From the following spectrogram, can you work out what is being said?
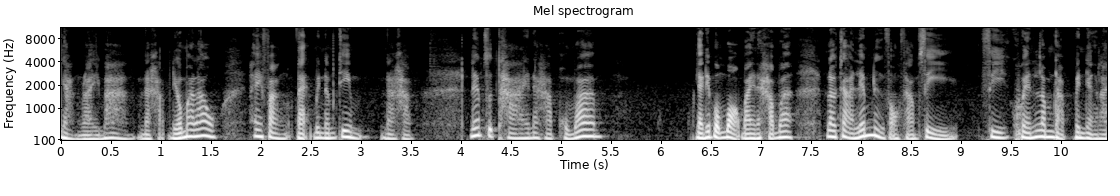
อย่างไรบ้างนะครับ เดี๋ยวมาเล่าให้ฟังแตะเป็นน้ำจิ้มนะครับ เล่มสุดท้ายนะครับ ผมว่าอย่างที่ผมบอกไปนะครับว่าเราจ่านเล่มหนึ่งสองสามสี่ ซีเควนต์ลำดับเป็นอย่างไร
